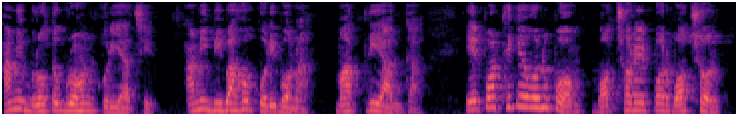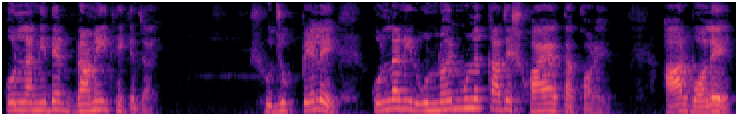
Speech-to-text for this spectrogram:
আমি ব্রত গ্রহণ করিয়াছি। আমি বিবাহ করিব না। মাতৃ আজ্ঞা এরপর থেকে অনুপম বছরের পর বছর কল্যাণীদের গ্রামেই থেকে যায়। সুযোগ পেলে কল্যাণীর উন্নয়নমূলক কাজে সহায়তা করে। আর বলে,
